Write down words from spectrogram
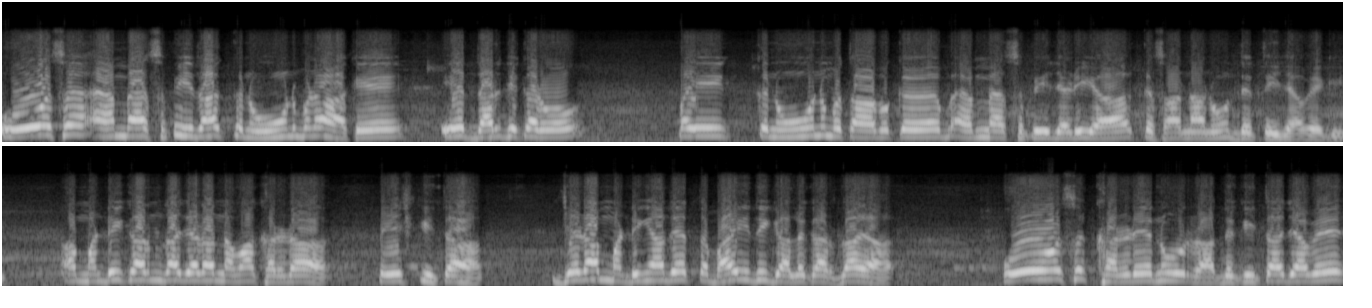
ਉਸ ਐਮਐਸਪੀ ਦਾ ਕਾਨੂੰਨ ਬਣਾ ਕੇ ਇਹ ਦਰਜ ਕਰੋ ਭਈ ਕਾਨੂੰਨ ਮੁਤਾਬਕ ਐਮਐਸਪੀ ਜਿਹੜੀ ਆ ਕਿਸਾਨਾਂ ਨੂੰ ਦਿੱਤੀ ਜਾਵੇਗੀ। ਆ ਮੰਡੀਕਰਨ ਦਾ ਜਿਹੜਾ ਨਵਾਂ ਖਰੜਾ ਪੇਸ਼ ਕੀਤਾ, ਜਿਹੜਾ ਮੰਡੀਆਂ ਦੇ ਤਬਾਹੀ ਦੀ ਗੱਲ ਕਰਦਾ ਆ, ਉਸ ਖਰੜੇ ਨੂੰ ਰੱਦ ਕੀਤਾ ਜਾਵੇ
